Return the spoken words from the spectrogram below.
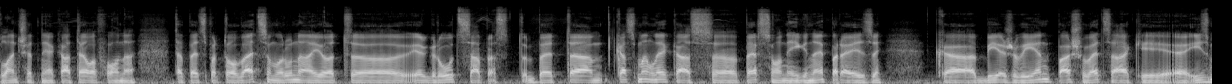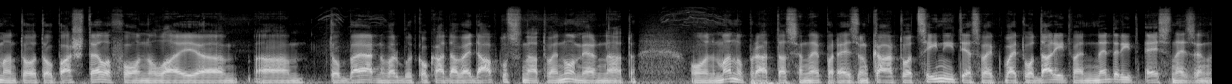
planšetniekā, telefonā. Tāpēc par to vecumu runājot, eh, ir grūti saprast. Bet eh, kas man liekas personīgi nepareizi, ka bieži vien paši vecāki izmanto to pašu telefonu, lai um, to bērnu varbūt kaut kādā veidā apklusinātu vai nomierinātu. Un, manuprāt, tas ir nepareizi. Un kā ar to cīnīties, vai, vai to darīt, vai nedarīt, es nezinu.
